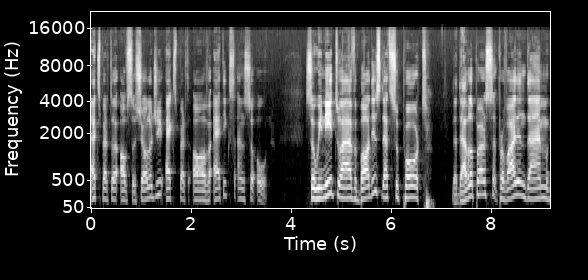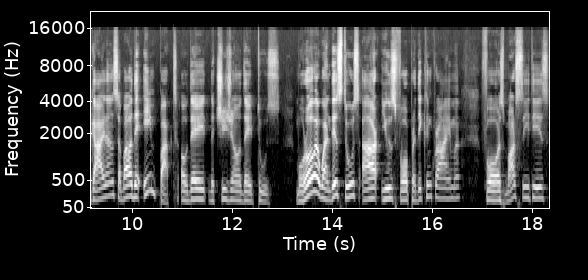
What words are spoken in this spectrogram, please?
expert of sociology, expert of ethics, and so on. So we need to have bodies that support the developers, providing them guidance about the impact of their decision of their tools. Moreover, when these tools are used for predicting crime, for smart cities,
